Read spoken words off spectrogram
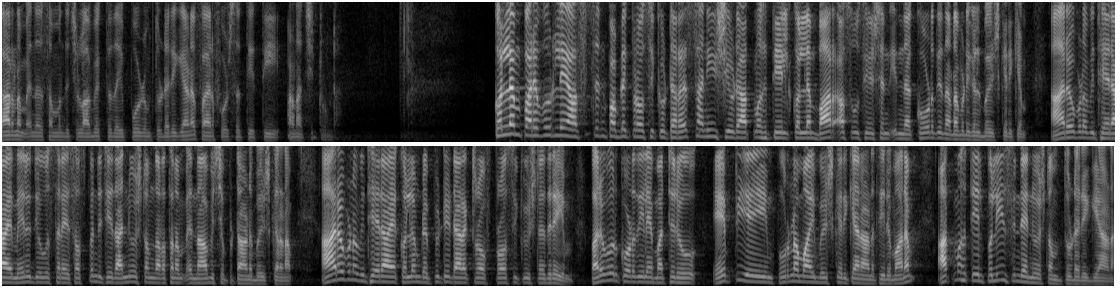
കാരണം എന്നത് സംബന്ധിച്ചുള്ള അവ്യക്തത ഇപ്പോഴും തുടരുകയാണ്. ഫയർഫോഴ്സ് എത്തി തീ അണച്ചിട്ടുണ്ട്. കൊല്ലം പരവൂരിലെ അസിസ്റ്റന്റ് പബ്ലിക് പ്രോസിക്യൂട്ടർ എസ് അനീഷയുടെ ആത്മഹത്യയിൽ കൊല്ലം ബാർ അസോസിയേഷൻ ഇന്ന് കോടതി നടപടികൾ ബഹിഷ്കരിക്കും. ആരോപണ വിധേയരായ മേലുദ്യോഗസ്ഥരെ സസ്പെൻഡ് ചെയ്ത് അന്വേഷണം നടത്തണം എന്നാവശ്യപ്പെട്ടാണ് ബഹിഷ്കരണം. ആരോപണ വിധേയരായ കൊല്ലം ഡെപ്യൂട്ടി ഡയറക്ടർ ഓഫ് പ്രോസിക്യൂഷനെതിരെയും പരവൂർ കോടതിയിലെ മറ്റൊരു എ പി പൂർണമായി ബഹിഷ്കരിക്കാനാണ് തീരുമാനം. ആത്മഹത്യയിൽ പോലീസിന്റെ അന്വേഷണം തുടരുകയാണ്.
